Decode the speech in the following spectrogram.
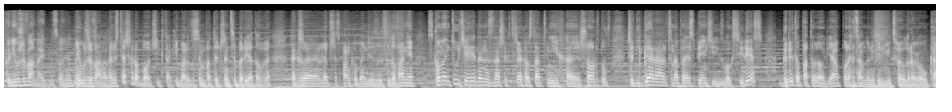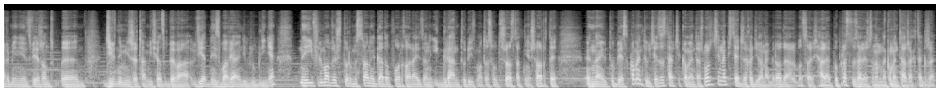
Tylko nieużywana jakby co, nie? Nie używano. Tam jest też robocik taki bardzo sympatyczny, cyberiadowy. Także lepsze spanko będzie zdecydowanie. Skomentujcie jeden z naszych trzech ostatnich e, shortów, czyli Geralt na PS5 i Xbox Series. Gry to patologia. Polecam ten filmik swoją drogą. Karmienie zwierząt e, dziwnymi rzeczami się odbywa w jednej z bawialni w Lublinie. I filmowy szturm Sony, God of War Horizon i Gran Turismo. To są trzy ostatnie shorty na YouTubie. Skomentujcie, zostawcie komentarz. Możecie napisać, że chodzi o nagrodę albo coś, ale po prostu zależy nam na komentarzach, także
